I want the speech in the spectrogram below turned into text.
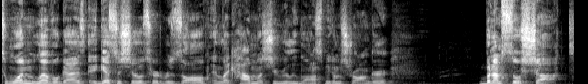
to one level, guys. I guess it shows her resolve and like how much she really wants to become stronger. But I'm still shocked.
